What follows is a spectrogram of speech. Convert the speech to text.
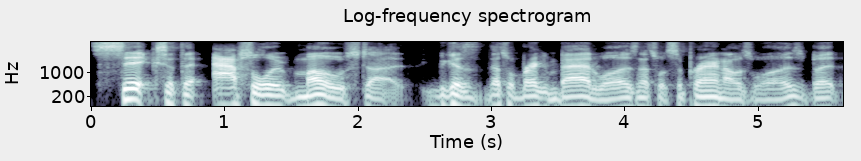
six at the absolute most, uh, because that's what Breaking Bad was, and that's what Sopranos was. But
